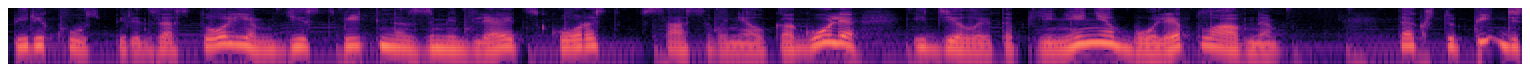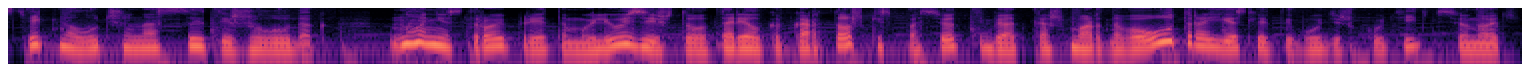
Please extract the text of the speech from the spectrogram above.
перекус перед застольем действительно замедляет скорость всасывания алкоголя и делает опьянение более плавным. Так что пить действительно лучше на сытый желудок. Но не строй при этом иллюзий, что тарелка картошки спасет тебя от кошмарного утра, если ты будешь кутить всю ночь.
